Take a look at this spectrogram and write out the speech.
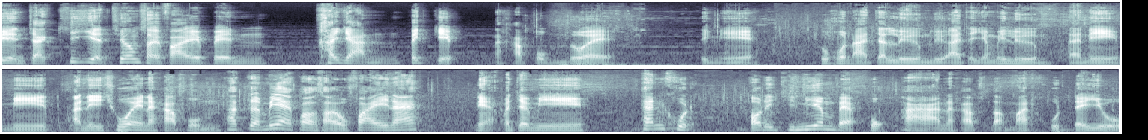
ปลี่ยนจากขี้เกียจเชื่อมสายไฟเป็นขยันไปเก็บนะครับผมด้วยสิ่งนี้ทุกคนอาจจะลืมหรืออาจจะยังไม่ลืม แต่นี่มีอันนี้ช่วยนะครับผมถ้าเกิดไม่อยากต่อสายไฟนะ เนี่ยมันจะมีแท่นขุดออริจิเนียมแบบพกพานะครับสามารถขุดได้อยู่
